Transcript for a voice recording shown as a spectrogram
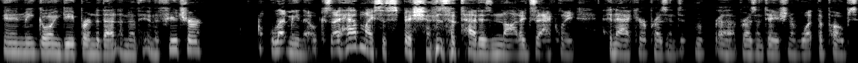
in me going deeper into that in the, in the future, let me know because I have my suspicions that that is not exactly an accurate present, uh, presentation of what the popes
